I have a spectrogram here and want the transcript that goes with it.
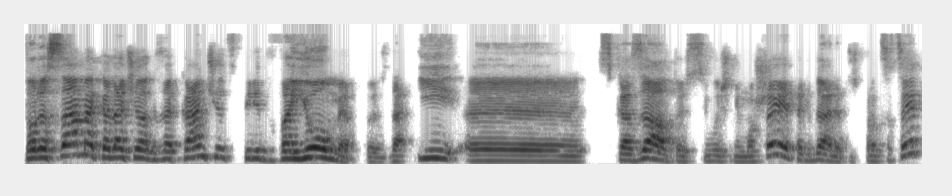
То же самое, когда человек заканчивает перед Вайомер, то есть, да, и э, сказал, то есть Всевышний Моше и так далее, то есть процицит,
